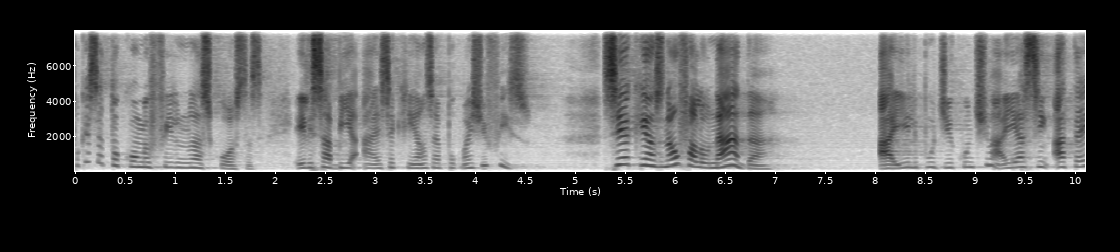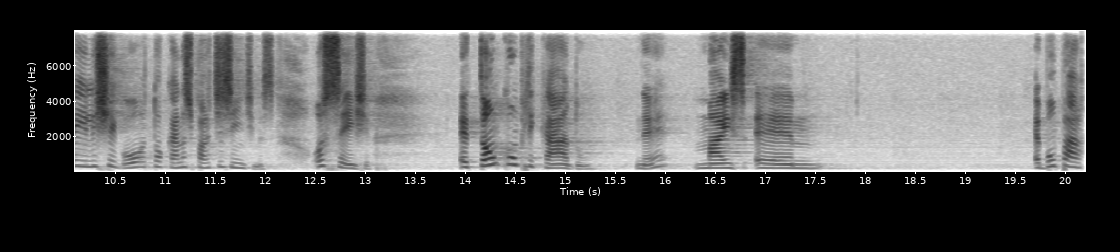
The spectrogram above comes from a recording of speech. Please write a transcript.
por que você tocou meu filho nas costas? Ele sabia, ah, essa criança é um pouco mais difícil. Se a criança não falou nada, Aí ele podia continuar. E assim, até ele chegou a tocar nas partes íntimas. Ou seja, é tão complicado, né? mas é, é bom para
